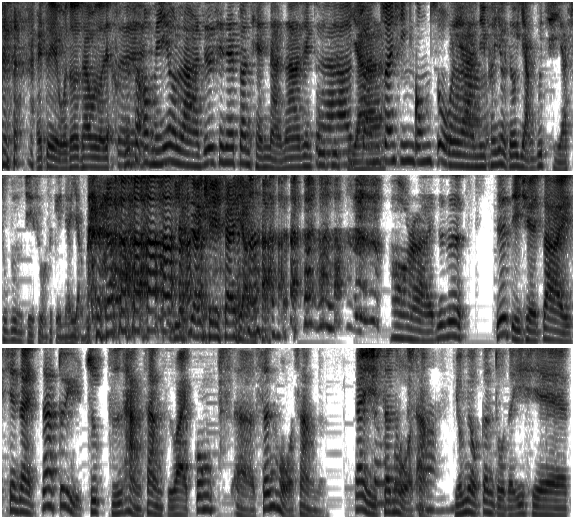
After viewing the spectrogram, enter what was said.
哎、对我都差不多这样。我就说哦，没有啦，就是现在赚钱难啊，先顾自己啊。专专心工作对呀、啊，女朋友都养不起啊，殊不知其实我是给人家养的，我比较喜欢给人家养啊。All right，就是其实的确在现在，那对于职职场上之外，工呃生活上呢，在于生活上生活上有没有更多的一些，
